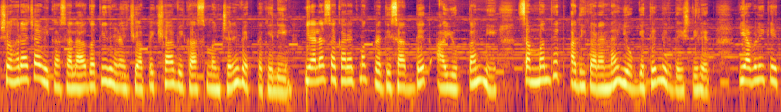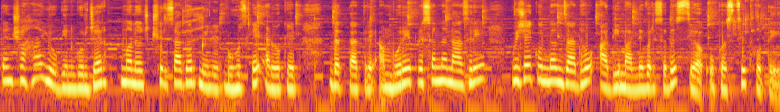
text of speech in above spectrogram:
शहराच्या विकासाला गती देण्याची अपेक्षा विकास मंचने व्यक्त केली. याला सकारात्मक प्रतिसाद देत आयुक्तांनी संबंधित अधिकाऱ्यांना योग्य ते निर्देश दिलेत. यावेळी केतन शहा योगिन गुर्जर मनोज क्षीरसागर मिलिंद भोसले ॲडव्होकेट दत्तात्रय अंभोरे प्रसन्न नाझरे विजय कुंदन जाधव आदी मान्यवर सदस्य उपस्थित होते.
